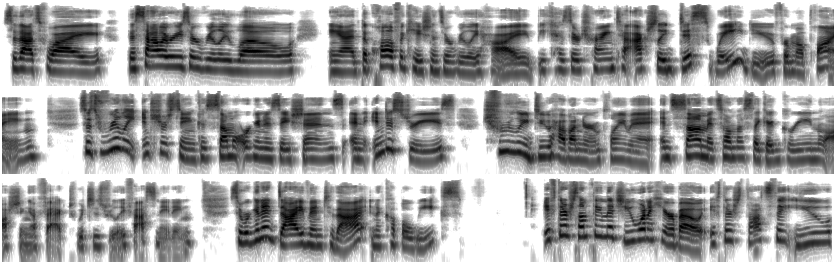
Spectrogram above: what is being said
So that's why the salaries are really low and the qualifications are really high because they're trying to actually dissuade you from applying. So it's really interesting because some organizations and industries truly do have underemployment, and some it's almost like a greenwashing effect, which is really fascinating. So we're going to dive into that in a couple weeks if there's something that you want to hear about, if there's thoughts that you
